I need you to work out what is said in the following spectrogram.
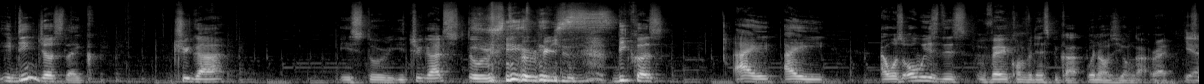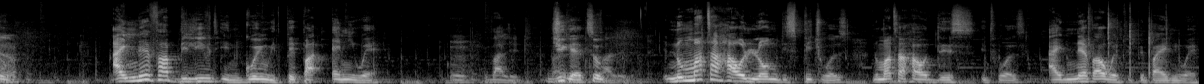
it didn't just like trigger a story. It triggered stories. Stories. because I I I was always this very confident speaker when I was younger, right? Yeah. So I never believed in going with paper anywhere. Mm. Valid. Do you get so? Valid. No matter how long the speech was, no matter how this it was, I never went with paper anywhere.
